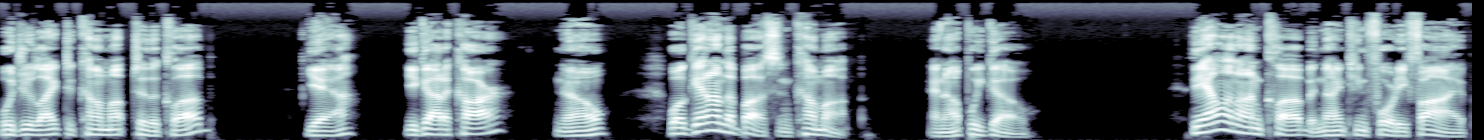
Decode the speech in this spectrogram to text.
would you like to come up to the club? Yeah. You got a car? No. Well, get on the bus and come up. And up we go. The Al Anon Club in 1945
